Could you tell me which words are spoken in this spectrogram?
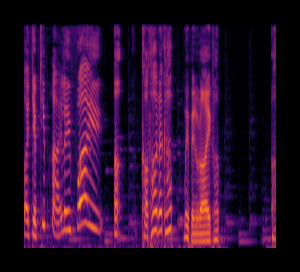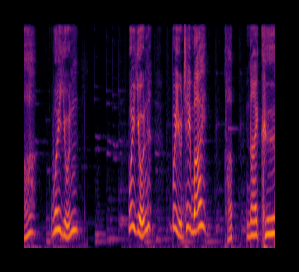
ต่อยเจ็บชิบหายเลยไฟเอ่อขอโทษนะครับ ไม่เป็นไรครับอ๋อเว่ยหยุน เว่ยหยุนเว่ยหยุนใช่ไหมครับ นายคือ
